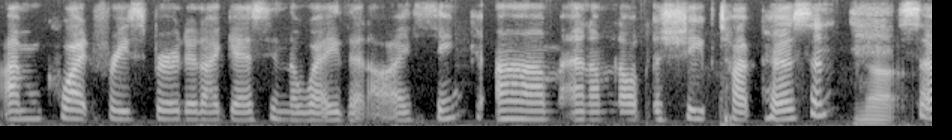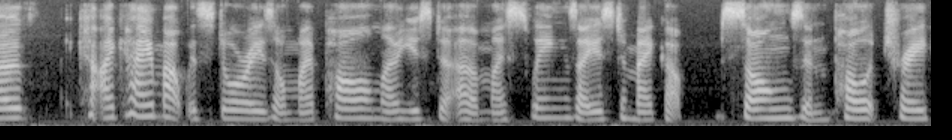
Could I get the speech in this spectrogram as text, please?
I'm quite free spirited, I guess, in the way that I think, um, and I'm not a sheep type person. No. So I came up with stories on my poem. I used to uh, my swings. I used to make up songs and poetry.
